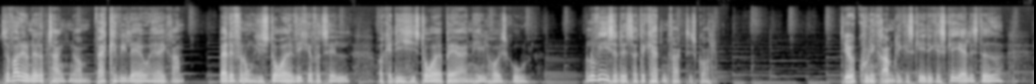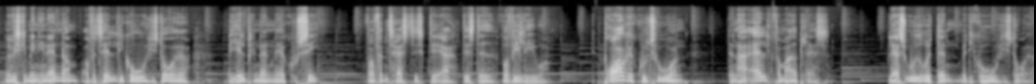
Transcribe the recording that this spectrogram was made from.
så var det jo netop tanken om, hvad kan vi lave her i Gram? Hvad er det for nogle historier, vi kan fortælle? Og kan de historier bære en hel højskole? Og nu viser det sig, det kan den faktisk godt. Det er jo ikke kun i Gram, det kan ske. Det kan ske alle steder. Men vi skal minde hinanden om at fortælle de gode historier og hjælpe hinanden med at kunne se, hvor fantastisk det er, det sted, hvor vi lever. Brokkekulturen, den har alt for meget plads. Lad os udrydde den med de gode historier.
